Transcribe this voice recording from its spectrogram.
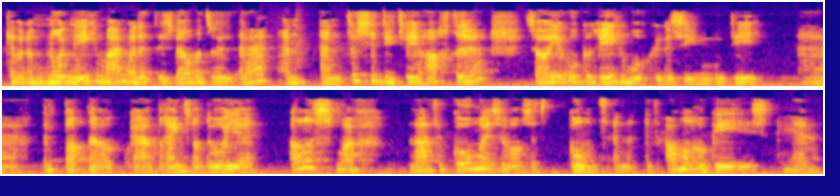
Ik heb het nog nooit meegemaakt, maar dat is wel wat we. Hè? En, en tussen die twee harten zou je ook een regenboog kunnen zien die uh, het pad naar elkaar brengt, waardoor je alles mag laten komen zoals het komt. En het allemaal oké okay is. Ja. En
